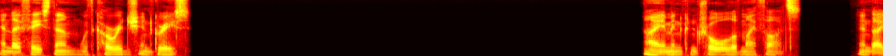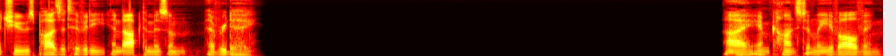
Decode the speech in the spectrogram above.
and I face them with courage and grace. I am in control of my thoughts, and I choose positivity and optimism every day. I am constantly evolving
